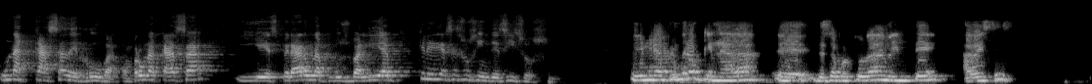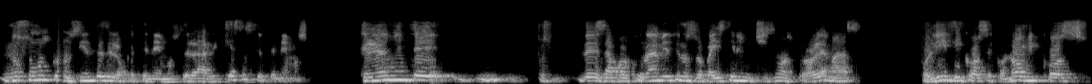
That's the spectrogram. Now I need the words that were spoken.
una casa de Ruba, comprar una casa y esperar una plusvalía? ¿Qué le dirías a esos indecisos? mira, primero que nada, eh, desafortunadamente a veces no somos conscientes de lo que tenemos, de las riquezas que tenemos generalmente, pues desafortunadamente nuestro país tiene muchísimos problemas políticos, económicos,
